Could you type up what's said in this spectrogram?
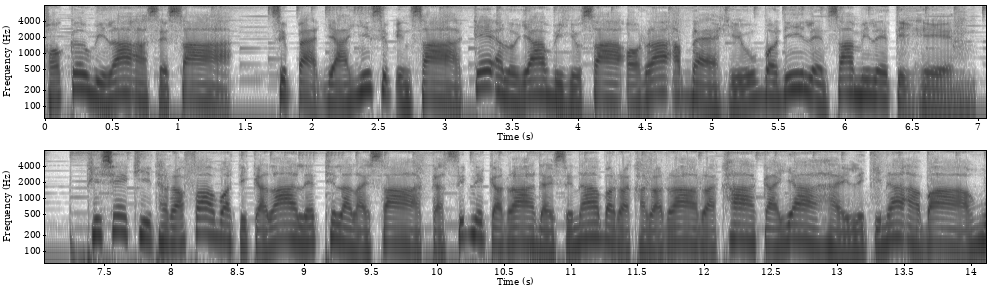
คอเกอร์วิล่าอาเซซา18 ยา 20 อินซาเกอโลยาวิยูซาออร่าอับแบหิวบอดี้เลนซามิเลติเฮมพิเชคีทาราฟาวาติกาล่าเลตเทลาไลซากัสซิเนการาไดเซนาบาราคาราราราคากายาไฮเลกินาอาบาโว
